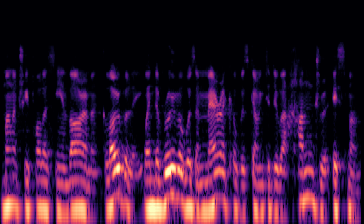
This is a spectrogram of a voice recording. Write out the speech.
monetary policy environment globally, when the rumor was America was going to do 100 this month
